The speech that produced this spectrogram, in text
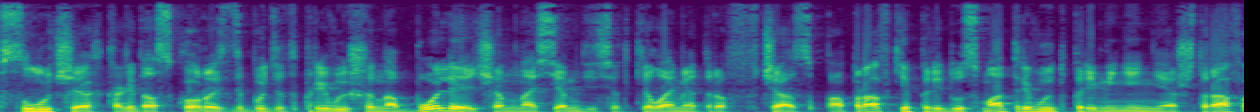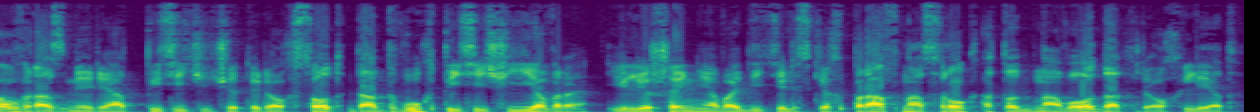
В случаях, когда скорость будет превышена более чем на 70 км в час, поправки предусматривают применение штрафа в размере от 1400 до 2000 евро и лишение водительских прав на срок от 1 до 3 лет.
